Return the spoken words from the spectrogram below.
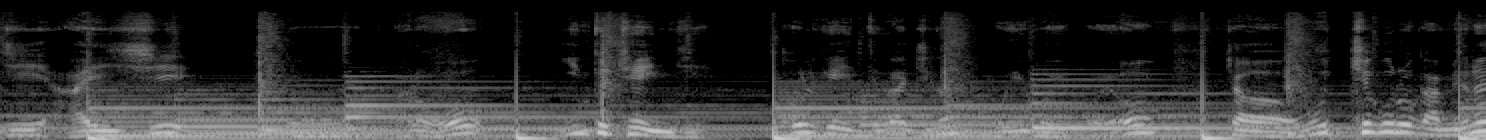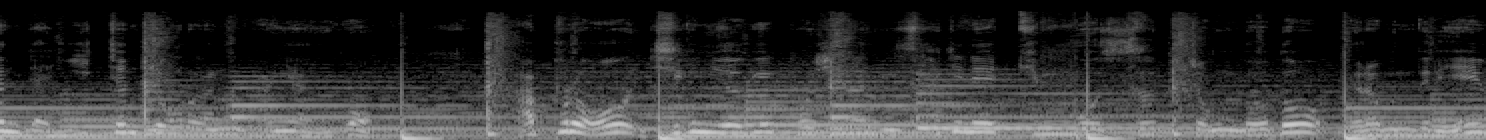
양지 IC 그 바로 인터체인지 톨게이트가 지금 보이고 있고요. 저 우측으로 가면은 이제 이천 쪽으로 가는 방향이고 앞으로 지금 여기 보시는 이 사진의 뒷모습 정도도 여러분들이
